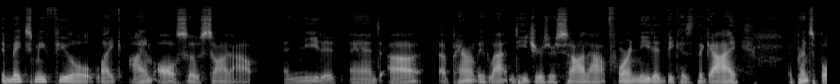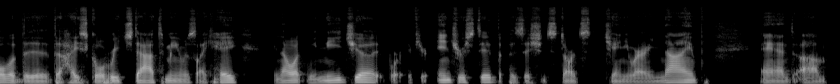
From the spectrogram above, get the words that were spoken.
it makes me feel like I'm also sought out and needed. And uh, apparently, Latin teachers are sought out for and needed because the guy, the principal of the the high school, reached out to me and was like, "Hey, you know what? We need you. If you're interested, the position starts January 9th. And um,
